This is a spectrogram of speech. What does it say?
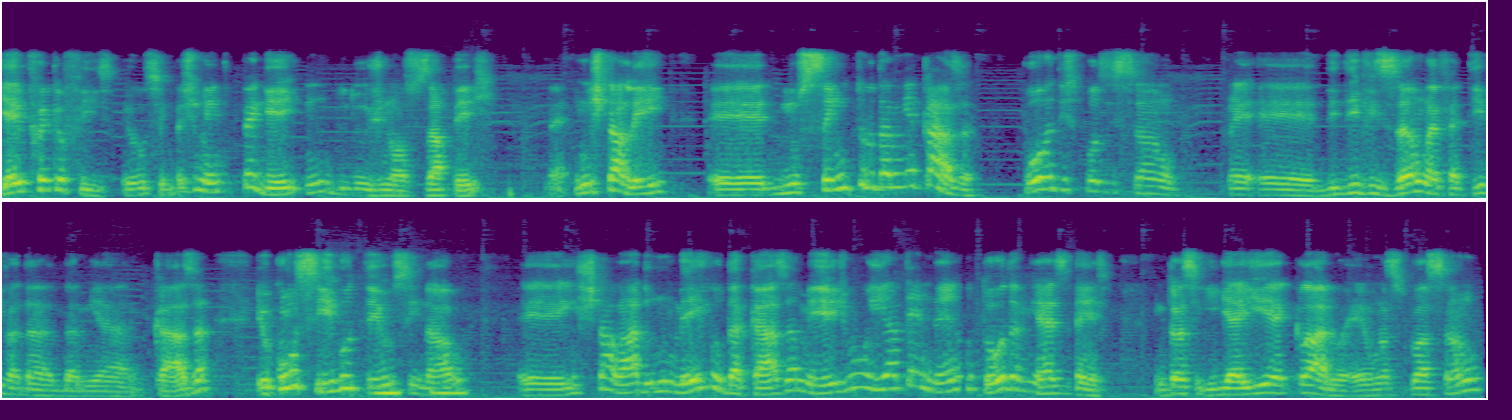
E aí o que foi que eu fiz? Eu simplesmente peguei um dos nossos APs, né, instalei é, no centro da minha casa por disposição é, é, de divisão efetiva da, da, minha casa, eu consigo ter o sinal é, instalado no meio da casa mesmo e atendendo toda a minha residência. Então, assim, e aí, é claro, é uma situação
